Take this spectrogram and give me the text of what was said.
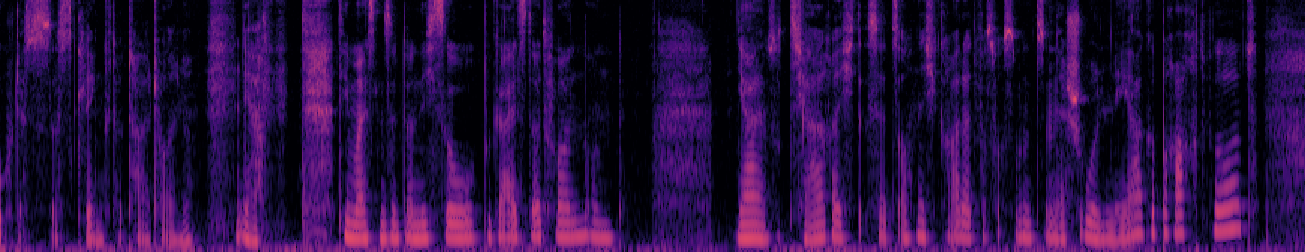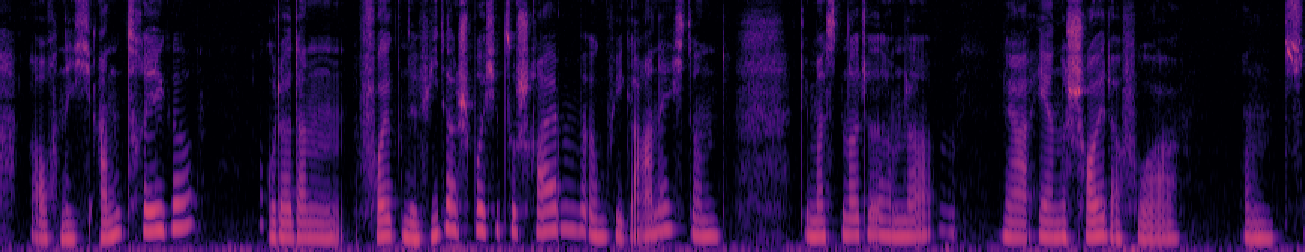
Puh, das, das klingt total toll, ne? Ja, die meisten sind da nicht so begeistert von und ja, Sozialrecht ist jetzt auch nicht gerade etwas, was uns in der Schule näher gebracht wird. Auch nicht Anträge oder dann folgende Widersprüche zu schreiben, irgendwie gar nicht. Und die meisten Leute haben da ja eher eine Scheu davor. Und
